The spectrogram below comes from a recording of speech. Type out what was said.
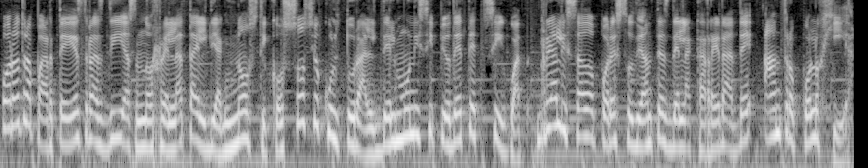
Por otra parte, Esdras Díaz nos relata el diagnóstico sociocultural del municipio de Tetziguat realizado por estudiantes de la carrera de antropología.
